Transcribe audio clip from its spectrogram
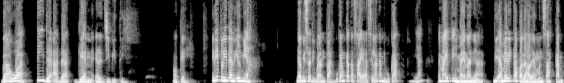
bahwa tidak ada gen LGBT. Oke, ini penelitian ilmiah nggak bisa dibantah. Bukan kata saya, silahkan dibuka ya. MIT mainannya di Amerika padahal yang mensahkan.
